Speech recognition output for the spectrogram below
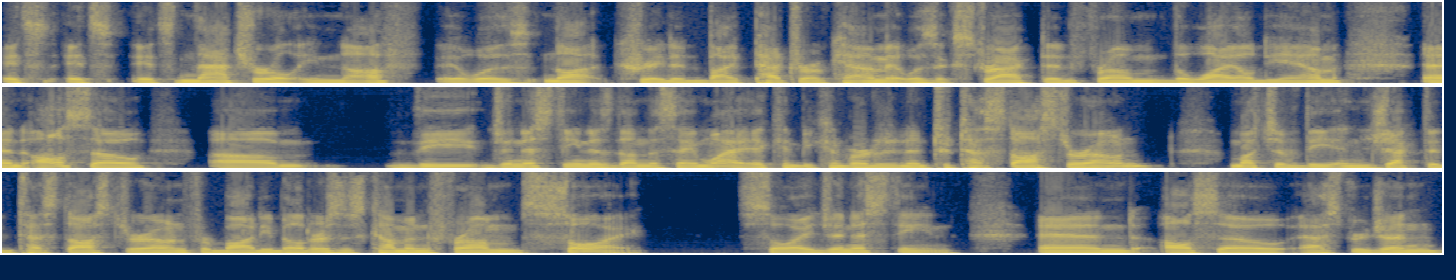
It's it's it's natural enough. It was not created by petrochem. It was extracted from the wild yam, and also um, the genistein is done the same way. It can be converted into testosterone. Much of the injected testosterone for bodybuilders is coming from soy, soy genistein, and also estrogen,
